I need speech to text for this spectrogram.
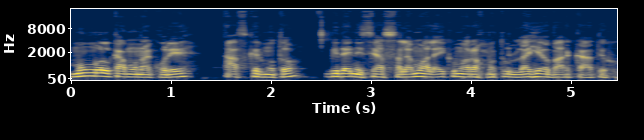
মঙ্গল কামনা করে আজকের মতো বিদায় নিচ্ছি। আসসালামু আলাইকুম রহমতুল্লাহি বারকাতহু।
